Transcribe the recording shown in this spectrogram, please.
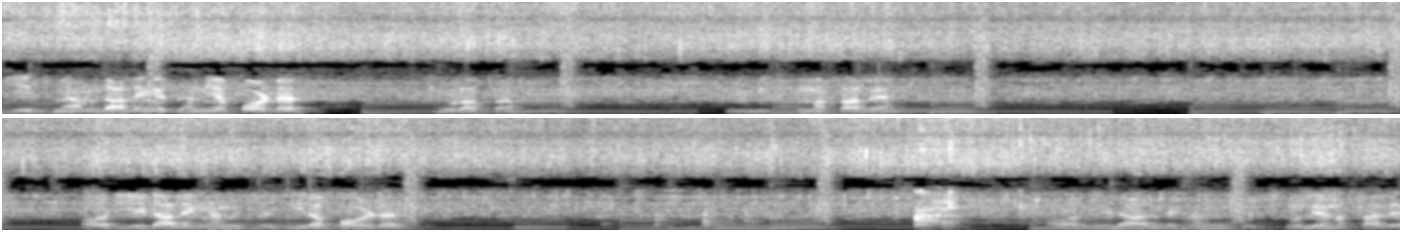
ये इसमें हम डालेंगे धनिया पाउडर थोड़ा सा मिक्स मसाले। और ये डालेंगे हम इसमें जीरा पाउडर। और ये डाल देंगे हम इसमें छोले मसाले।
